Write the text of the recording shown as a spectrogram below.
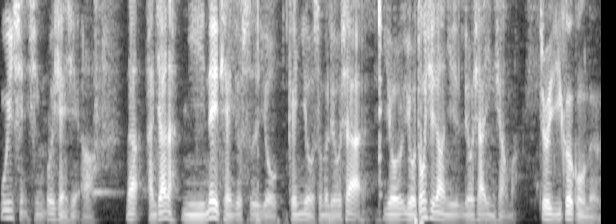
危险性，危险性啊。那韩佳呢？你那天就是有给你有什么留下有有东西让你留下印象吗？就一个功能。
